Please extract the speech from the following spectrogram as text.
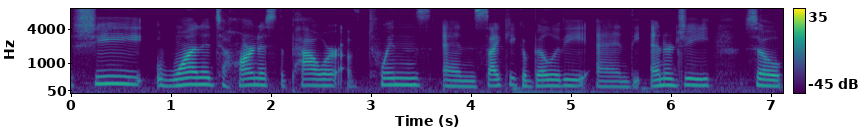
she wanted to harness the power of twins and psychic ability and the energy. So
